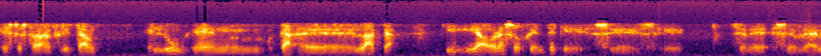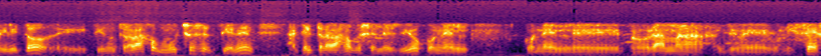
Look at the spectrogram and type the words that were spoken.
Esto estaba en Freetown, en, Lung, en eh, Laca, y, ahora son gente que se, se se, rehabilitó y tiene un trabajo, muchos tienen aquel trabajo que se les dio con el con el eh, programa de UNICEF,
